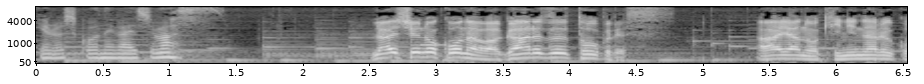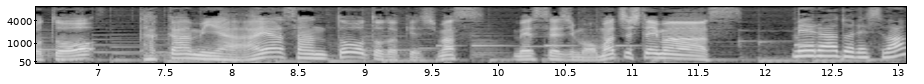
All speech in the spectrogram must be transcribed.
よろしくお願いします。来週のコーナーはガールズトークです。あやの気になることを高宮彩さんとお届けします。メッセージもお待ちしています。メールアドレスは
